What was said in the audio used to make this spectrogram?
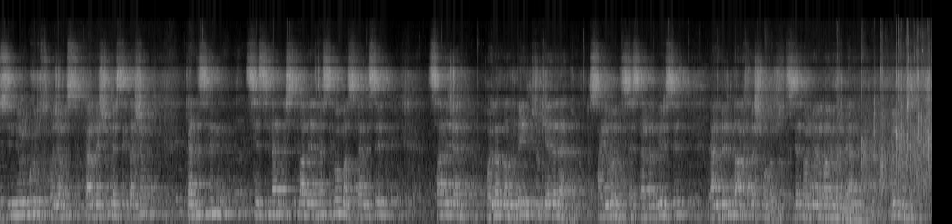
Zinnuri Kurt hocamız, kardeşim, meslektaşım. Kendisinin sesinden istifade etmezsek olmaz. Kendisi sadece Hollanda'nın değil, Türkiye'de de sayılı seslerden birisi. Yani benim de arkadaşım olur. Size torpil yapabilirim yani. Buyurun hocam.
